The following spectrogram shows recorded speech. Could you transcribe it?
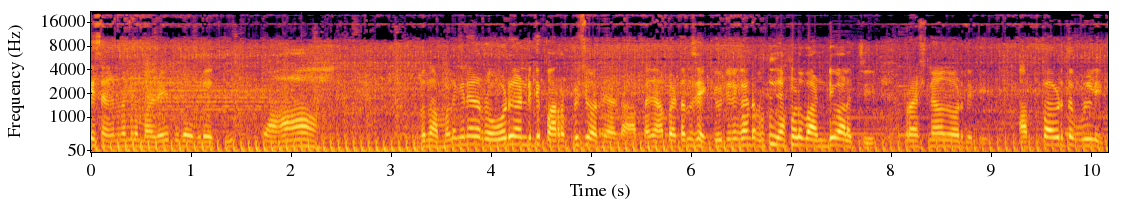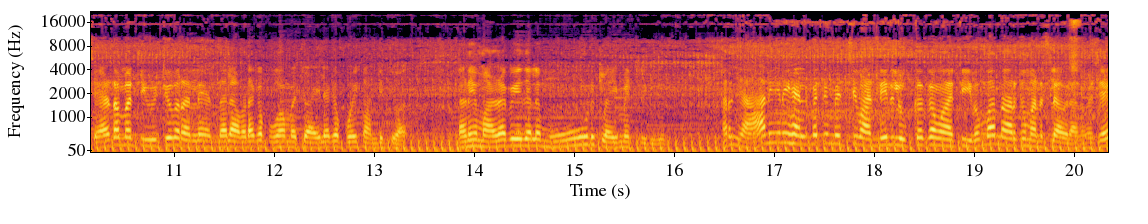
കേസ് അങ്ങനെ നമ്മൾ മഴയത്ത് ഇവിടെ എത്തി. ആ. അപ്പോൾ നമ്മളിങ്ങനെ റോഡ് കണ്ടിട്ട് പറപ്പിച്ച് വന്നു കേട്ടോ അപ്പൊ ഞാൻ പെട്ടെന്ന് സെക്യൂരിറ്റിനെ കണ്ടപ്പോൾ നമ്മൾ വണ്ടി വളച്ച്. പ്രശ്നമെന്ന് ഓർത്തിട്ട്. അപ്പം അവിടുത്തെ പുള്ളി ചേട്ടൻ മറ്റേ യൂട്യൂബർ അല്ലേ? എന്തായാലും അവിടെയൊക്കെ പോകാൻ പറ്റും അതിലൊക്കെ പോയി കണ്ടിട്ട് വാ. കാരണം ഈ മഴ പെയ്തല്ലേ മൂഡ് ക്ലൈമറ്റ് ഇരിക്കും കാരണം ഞാനിങ്ങനെ ഹെൽമെറ്റും വെച്ച് വണ്ടീന്റെ ലുക്കൊക്കെ മാറ്റി ഇവൻ പറഞ്ഞ ആർക്കും മനസ്സിലാവില്ല. പക്ഷേ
